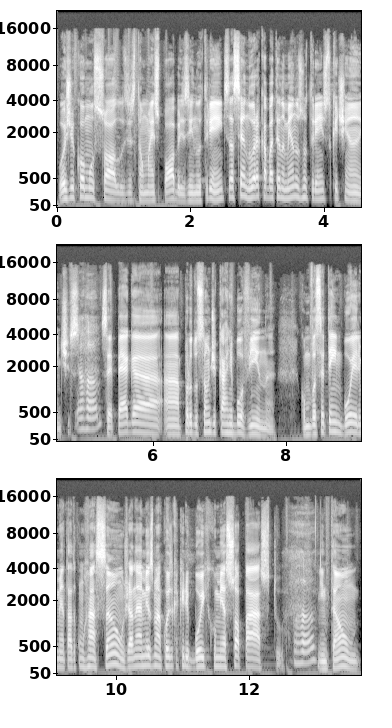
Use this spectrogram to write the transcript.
Hoje, como os solos estão mais pobres em nutrientes, a cenoura acaba tendo menos nutrientes do que tinha antes. Uhum. Você pega a produção de carne bovina. Como você tem boi alimentado com ração, já não é a mesma coisa que aquele boi que comia só pasto. Uhum. Então,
